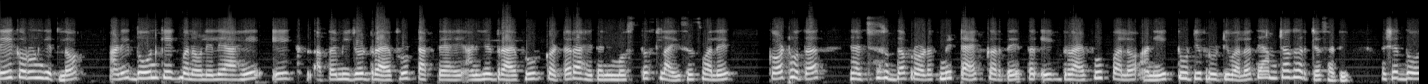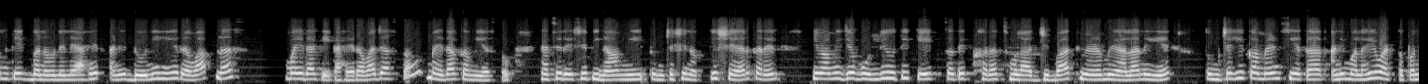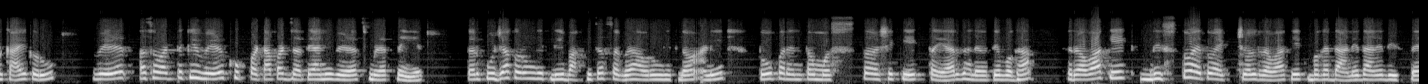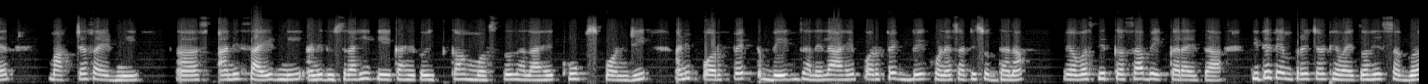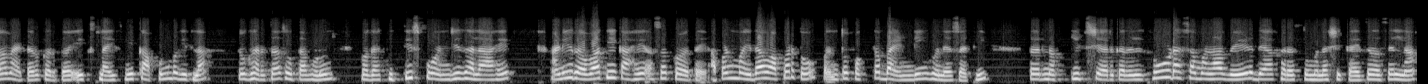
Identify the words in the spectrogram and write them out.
ते करून घेतलं आणि दोन केक बनवलेले आहे. एक आता मी जो ड्रायफ्रूट टाकते आहे आणि हे ड्रायफ्रूट कटर आहेत आणि मस्त स्लायसेस वाले कट होतात ह्याचे सुद्धा प्रॉडक्ट मी टॅग करते. तर एक ड्रायफ्रूटवालं आणि एक टुटी फ्रुटीवालं ते आमच्या घरच्यासाठी. असे दोन केक बनवलेले आहेत आणि दोन्हीही रवा प्लस मैदा केक आहे. रवा जास्त मैदा कमी असतो. ह्याची रेसिपी ना मी तुमच्याशी नक्की शेअर करेल. किंवा मी जे बोलली होती केकचं ते खरंच मला अजिबात वेळ मिळाला नाहीये. तुमचेही कमेंट्स येतात आणि मलाही वाटतं पण काय करू? वेळ असं वाटतं की वेळ खूप पटापट जाते आणि वेळच मिळत नाहीये. तर पूजा करून घेतली बाकीचं सगळं आवरून घेतलं आणि तोपर्यंत मस्त असे केक तयार झाले होते. बघा रवा केक दिसतोय तो ऍक्च्युअल रवा केक. बघा दाणे दाणे दिसत आहेत मागच्या साईडनी आणि साईडनी आणि दुसराही केक आहे तो. इतका मस्त झाला आहे. खूप स्पॉन्जी आणि परफेक्ट बेक झालेला आहे. परफेक्ट बेक होण्यासाठी सुद्धा ना व्यवस्थित कसा बेक करायचा किती टेम्परेचर ठेवायचं हे सगळं मॅटर करतं. एक स्लाइस मी कापून बघितला. तो घरचाच होता म्हणून. बघा किती स्पॉन्जी झाला आहे. आणि रवा केक आहे असं कळतंय. आपण मैदा वापरतो पण तो फक्त बाइंडिंग होण्यासाठी. तर नक्कीच शेअर करेल. थोडासा मला वेळ द्या खरंच तुम्हाला शिकायचं असेल ना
